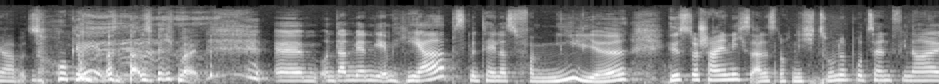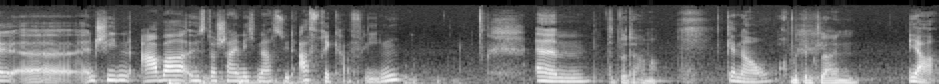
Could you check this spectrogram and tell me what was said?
Ja, aber ist okay. Was, also ich meine. Ähm, und dann werden wir im Herbst mit Taylors Familie, höchstwahrscheinlich, ist alles noch nicht zu 100% final äh, entschieden, aber höchstwahrscheinlich nach Südafrika fliegen. Ähm, Das wird der Hammer. genau. Auch mit dem Kleinen. Ja.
